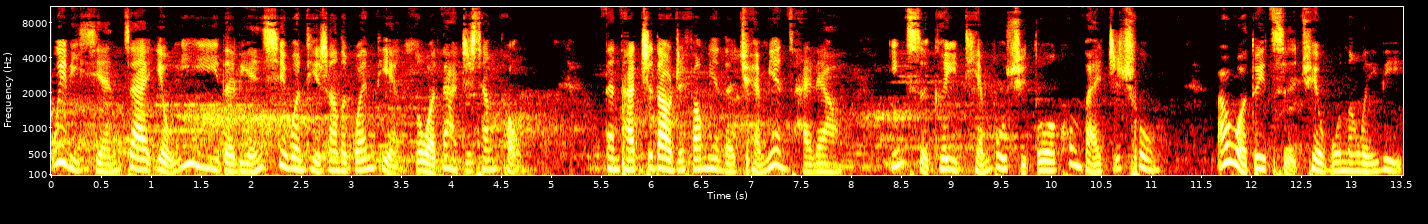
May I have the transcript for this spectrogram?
魏礼贤在有意义的联系问题上的观点和我大致相同，但他知道这方面的全面材料。因此可以填补许多空白之处，而我对此却无能为力。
